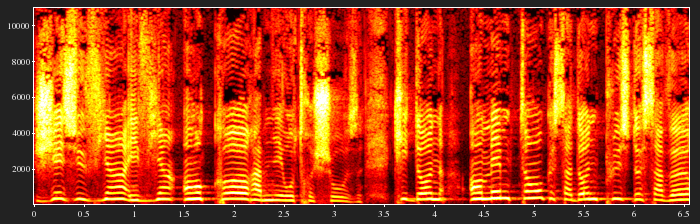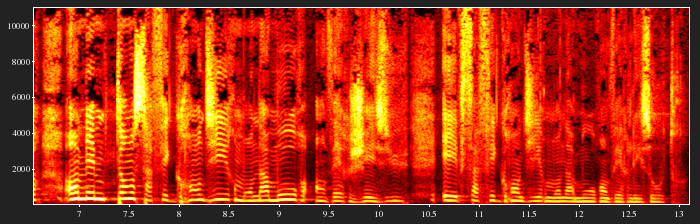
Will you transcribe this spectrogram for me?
Jésus vient et vient encore amener autre chose, qui donne en même temps que ça donne plus de saveur, en même temps ça fait grandir mon amour envers Jésus et ça fait grandir mon amour envers les autres.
